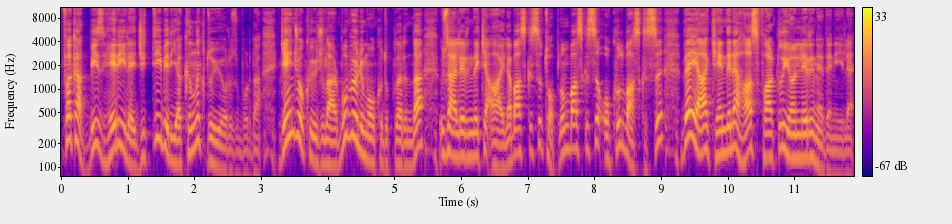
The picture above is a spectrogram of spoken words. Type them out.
Fakat biz Harry ile ciddi bir yakınlık duyuyoruz burada. Genç okuyucular bu bölümü okuduklarında üzerlerindeki aile baskısı, toplum baskısı, okul baskısı veya kendine has farklı yönleri nedeniyle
